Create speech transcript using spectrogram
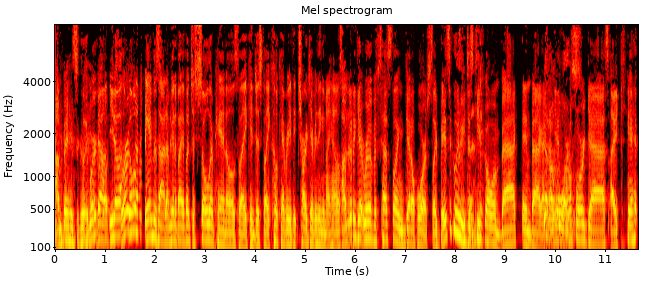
I'm basically we're no, going, you know, we're going, going on Amazon. I'm going to buy a bunch of solar panels, like, and just like hook everything, charge everything in my house. I'm going to get rid of a Tesla and get a horse. Like, basically, we just keep going back and back. Get I can't afford gas. I can't.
